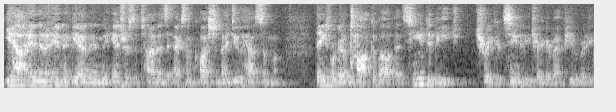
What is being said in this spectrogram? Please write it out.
Yeah, and, uh, and again, in the interest of time, that's an excellent question. I do have some things we're going to talk about that seem to be triggered, seem to be triggered by puberty.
